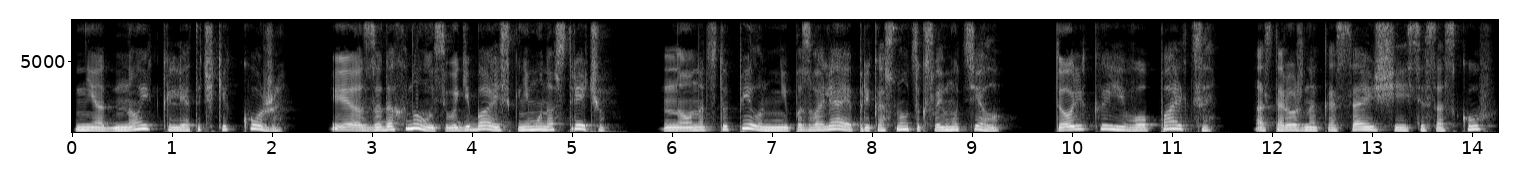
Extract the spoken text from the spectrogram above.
ни одной клеточки кожи. Я задохнулась, выгибаясь к нему навстречу, но он отступил, не позволяя прикоснуться к своему телу. Только его пальцы, осторожно касающиеся сосков,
